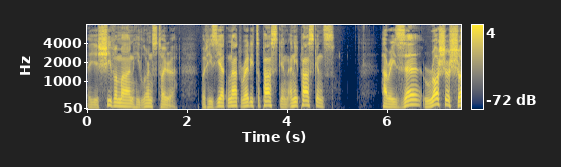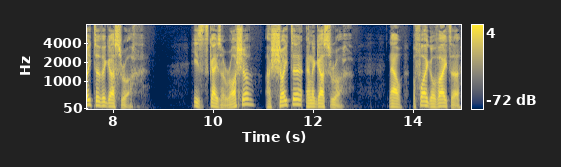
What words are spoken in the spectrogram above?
a yeshiva man. He learns Torah, but he's yet not ready to paskin, and he paskins. Harizeh Rosha Shoita vegasruach. He's this guy's a Rosha, a Shoita, and a Gasruach. Now, before I go weiter,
